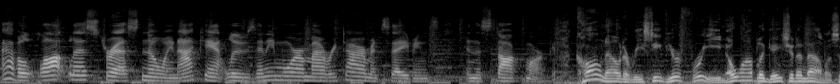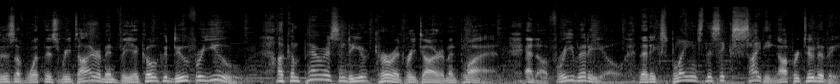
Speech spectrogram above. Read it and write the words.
I have a lot less stress knowing I can't lose any more of my retirement savings in the stock market. Call now to receive your free, no obligation analysis of what this retirement vehicle could do for you, a comparison to your current retirement plan, and a free video that explains this exciting opportunity.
